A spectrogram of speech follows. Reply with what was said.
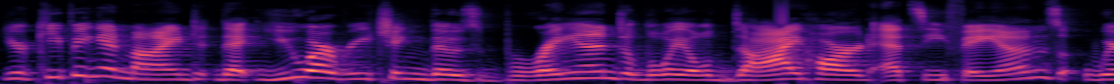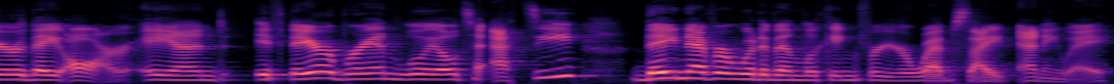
You're keeping in mind that you are reaching those brand loyal, die-hard Etsy fans where they are. And if they are brand loyal to Etsy, they never would have been looking for your website anyway.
